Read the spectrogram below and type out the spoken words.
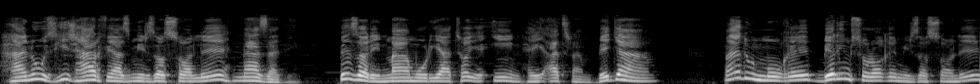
هنوز هیچ حرفی از میرزا صالح نزدیم. بذارین معموریت های این هیئت رم بگم. بعد اون موقع بریم سراغ میرزا صالح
